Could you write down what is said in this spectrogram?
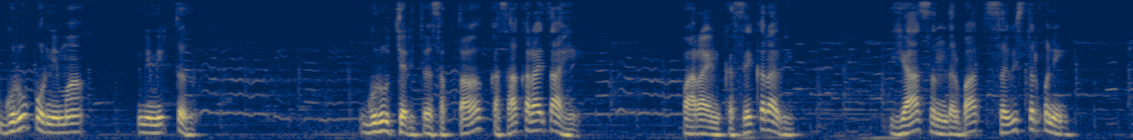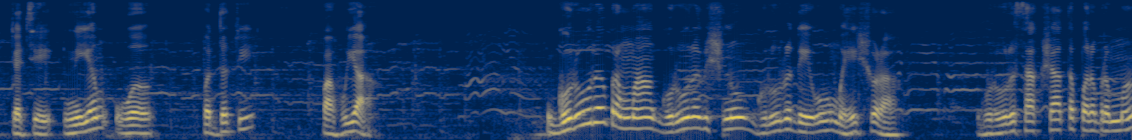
गुरुपौर्णिमा निमित्त गुरुचरित्र सप्ताह कसा करायचा आहे? पारायण कसे करावे? या संदर्भात सविस्तरपणे त्याचे नियम व पद्धती पाहूया. गुरुर ब्रह्मा गुरुर विष्णू गुरुर महेश्वरा. गुरुर साक्षात परब्रह्म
